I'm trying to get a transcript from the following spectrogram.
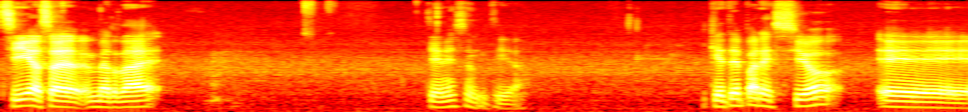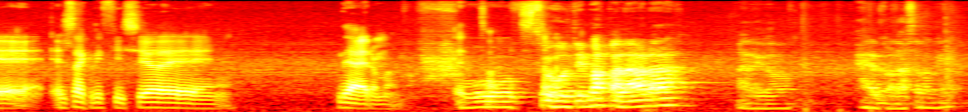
Sí, o sea, en verdad. Tiene sentido. ¿Y qué te pareció eh, el sacrificio de, de Iron Man? sus últimas palabras. El corazón, ¿eh?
